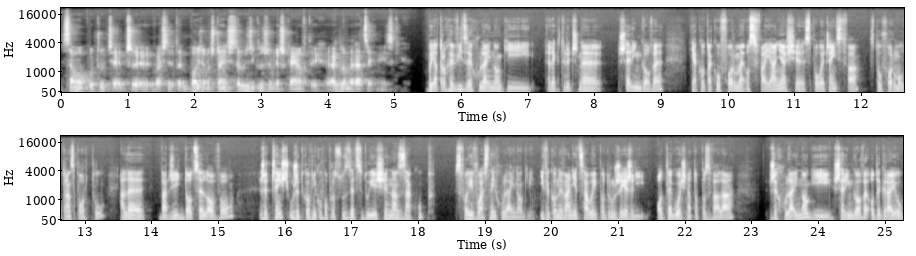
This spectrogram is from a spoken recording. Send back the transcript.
samopoczucie czy właśnie ten poziom szczęścia ludzi, którzy mieszkają w tych aglomeracjach miejskich. Bo ja trochę widzę hulajnogi elektryczne sharingowe jako taką formę oswajania się społeczeństwa z tą formą transportu, ale bardziej docelowo, że część użytkowników po prostu zdecyduje się na zakup swojej własnej hulajnogi i wykonywanie całej podróży, jeżeli odległość na to pozwala, że hulajnogi sharingowe odegrają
